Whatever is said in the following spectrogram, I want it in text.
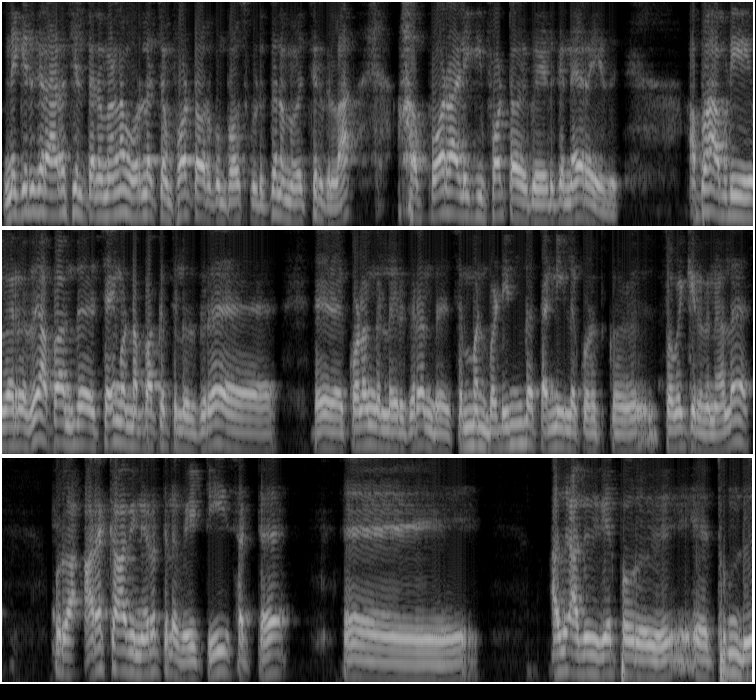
இன்னைக்கு இருக்கிற அரசியல் தலைமையெல்லாம் ஒரு லட்சம் ஃபோட்டோ இருக்கும் போஸ் கொடுத்து நம்ம வச்சிருக்கலாம். போராளிக்கு ஃபோட்டோ எடுக்க நேரம் இது. அப்போ அப்படி வர்றது அப்போ அந்த சேங்கொண்டம் பக்கத்தில் இருக்கிற குளங்களில் குளங்கள்ல இருக்கிற அந்த செம்மண் படிந்த தண்ணியில் கொடு- துவைக்கிறதுனால ஒரு அரைக்காவி நிறத்தில் வேட்டி சட்டை அது அது ஏற்ப ஒரு துண்டு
